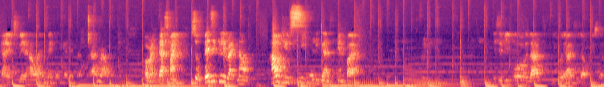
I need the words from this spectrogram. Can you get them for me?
can explain how I met Elegant Empire. But that's how I. All right, that's fine. So basically, right now, how do you see Elegant Empire? You see, before that, before you asked me that question,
